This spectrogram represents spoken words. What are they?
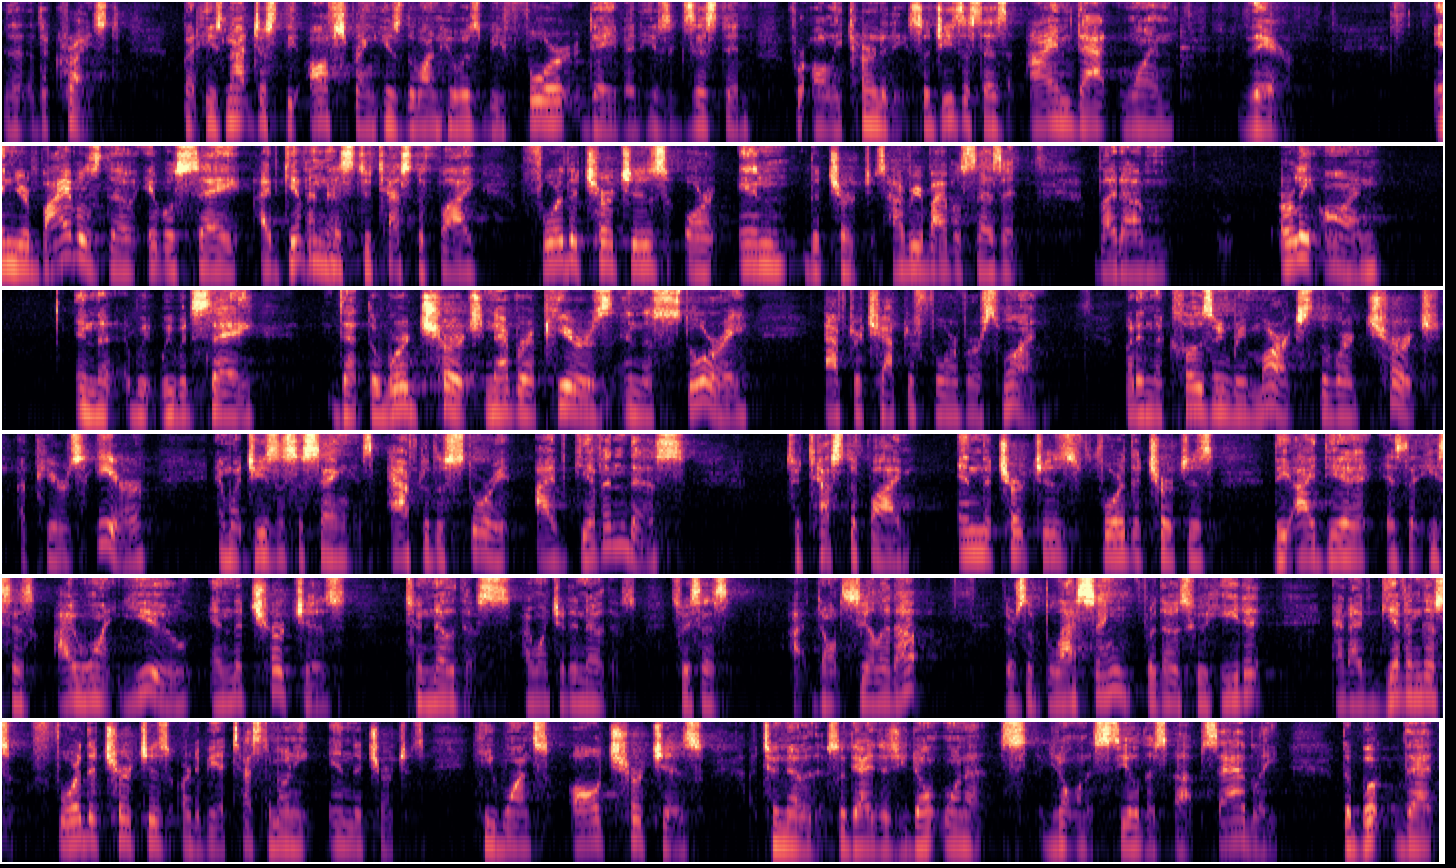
the, the Christ. But he's not just the offspring, he's the one who was before David. He's existed for all eternity. So Jesus says, I'm that one there. In your Bibles, though, it will say, I've given this to testify for the churches or in the churches, however your Bible says it. But um, early on, in the, we, we would say that the word church never appears in the story after chapter 4, verse 1. But in the closing remarks, the word church appears here. And what Jesus is saying is after the story, I've given this to testify in the churches, for the churches. The idea is that he says, I want you in the churches to know this. I want you to know this. So he says, don't seal it up. There's a blessing for those who heed it. And I've given this for the churches or to be a testimony in the churches. He wants all churches to know this. So the idea is you don't want to you don't want to seal this up. Sadly, the book that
